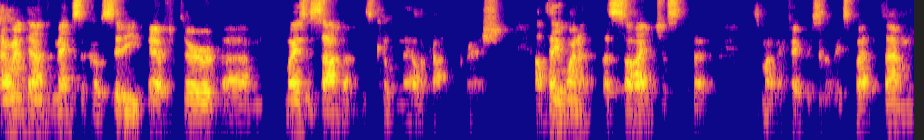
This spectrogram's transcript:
I went down to Mexico City after um, Saba was killed in a helicopter crash. I'll tell you one aside, just uh, it's one of my favorite stories. But um,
